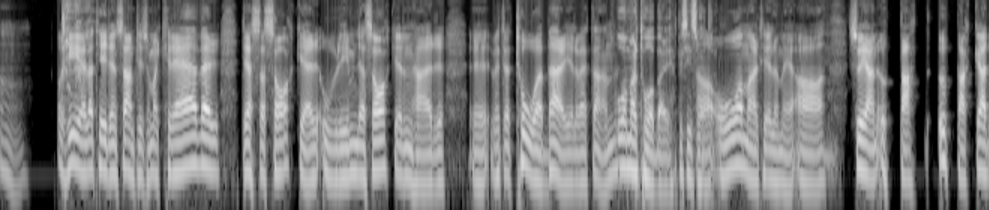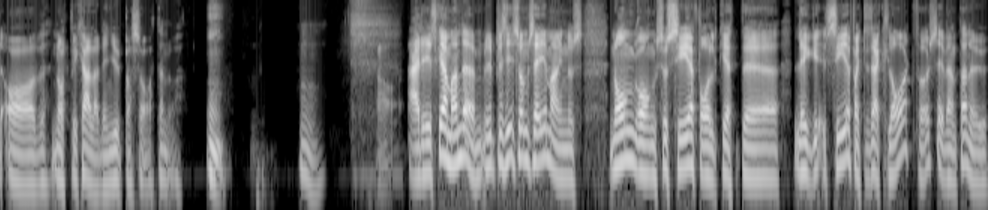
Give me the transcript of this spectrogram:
Mm. Och hela tiden samtidigt som man kräver dessa saker, orimliga saker, den här, eh, vet jag, Tåberg, eller vad heter han? Omar Tåberg, precis så Ja, Omar till och med, ja. Så är han uppback, uppbackad av något vi kallar den djupa staten då. Mm. Mm. Ja. det är skrämmande. Precis som du säger Magnus, någon gång så ser folket, eh, lägger, ser faktiskt det här klart för sig, vänta nu,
